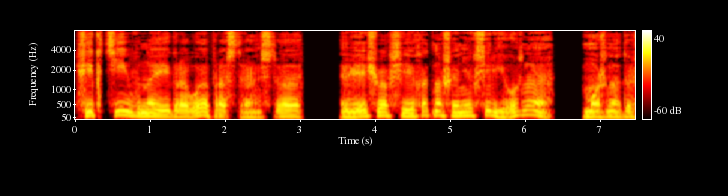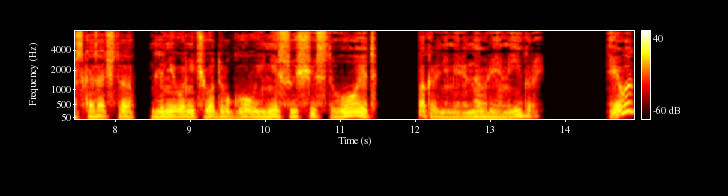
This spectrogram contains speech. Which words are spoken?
фиктивное игровое пространство — вещь во всех отношениях серьезная. Можно даже сказать, что для него ничего другого и не существует, по крайней мере, на время игры. И вот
